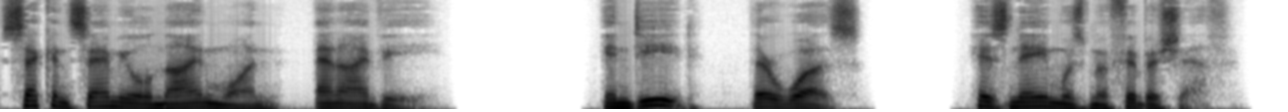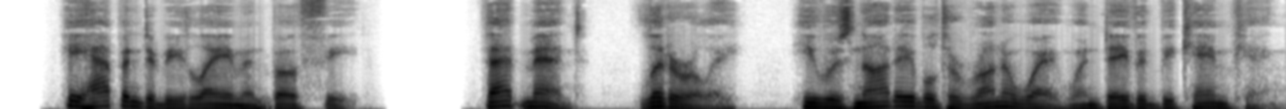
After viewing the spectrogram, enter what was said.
2 Samuel 9 1, NIV. Indeed, there was. His name was Mephibosheth. He happened to be lame in both feet. That meant, literally, he was not able to run away when David became king.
